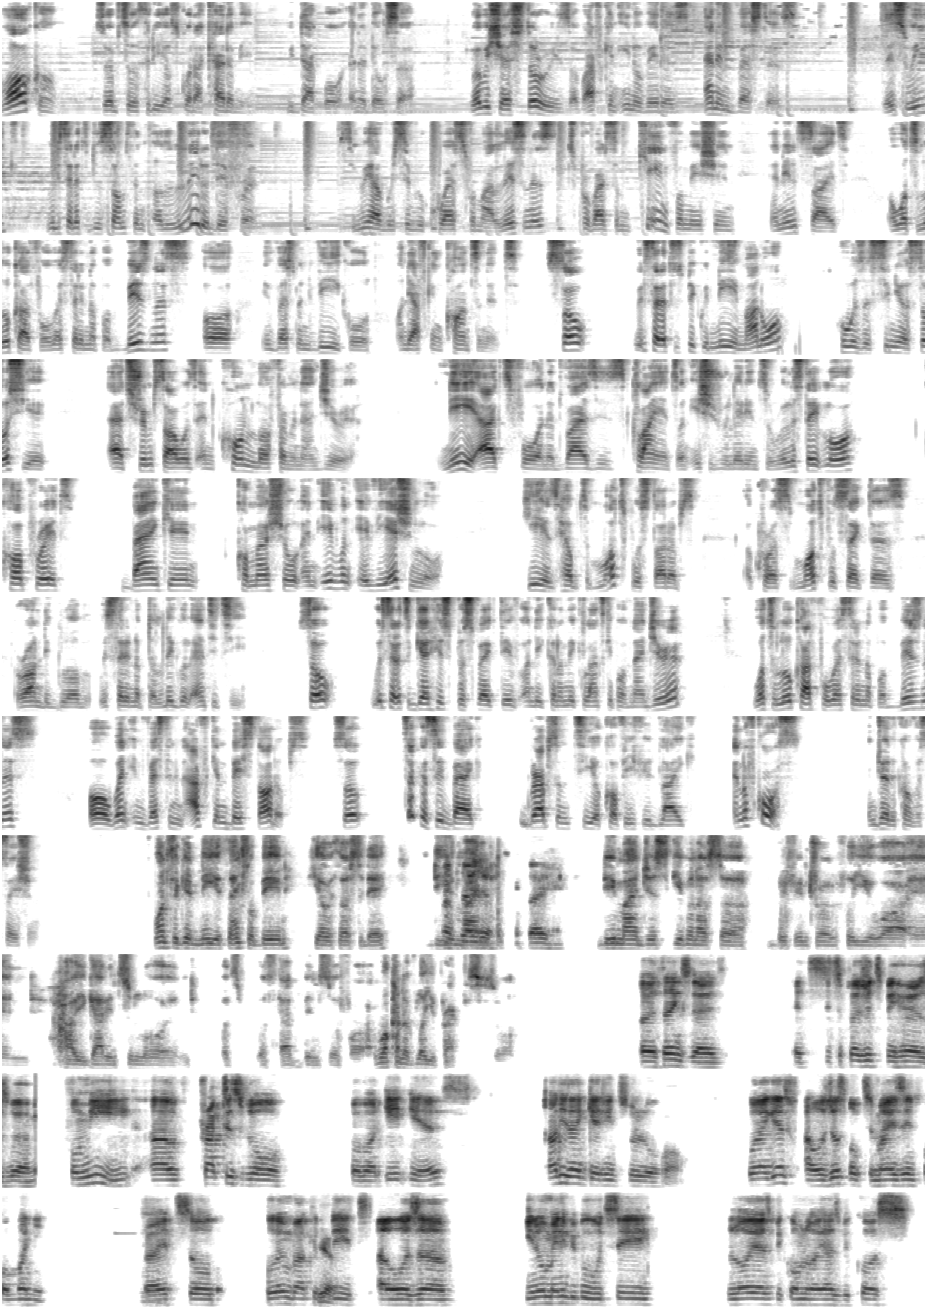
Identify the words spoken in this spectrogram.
Welcome to episode 3 of Squad Academy with Dakbo and Edosa, where we share stories of African innovators and investors. This week, we decided to do something a little different. See, we have received requests from our listeners to provide some key information and insights on what to look out for when setting up a business or investment vehicle on the African continent. So, we decided to speak with Nii Emmanuel, who is a senior associate at Shrimp Sowers and Cone Law Firm in Nigeria. Nii acts for and advises clients on issues relating to real estate law, corporate, banking, commercial, and even aviation law. He has helped multiple startups across multiple sectors around the globe with setting up the legal entity. So, we decided to get his perspective on the economic landscape of Nigeria, what to look out for when setting up a business, or when investing in African based startups. So take a seat back, grab some tea or coffee if you'd like, and of course, enjoy the conversation. Once again, Nii, thanks for being here with us today. Do you mind? Do you mind just giving us a brief intro of who you are and how you got into law and what's what's that been so far? What kind of law you practice as well? Uh, thanks, guys. It's it's a pleasure to be here as well. For me, I've practiced law for about eight years how did I get into law? Wow. Well, I guess I was just optimizing for money, mm. right? So going back a yeah. bit, I was, um, you know, many people would say lawyers become lawyers because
